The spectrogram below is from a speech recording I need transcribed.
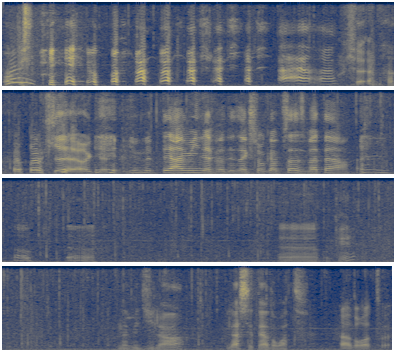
Oh, Ok, ok, ok. Il me termine à faire des actions comme ça, ce bâtard. Oh putain. Euh, ok. On avait dit là. Et là, c'était à droite. À droite, ouais.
